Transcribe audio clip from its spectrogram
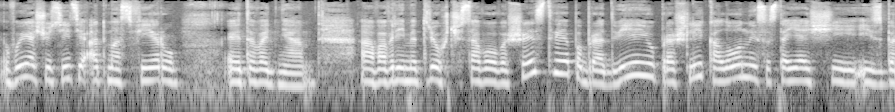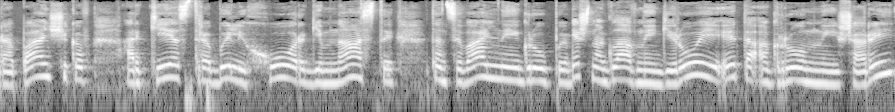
вы ощутите атмосферу этого дня. А Во время трехчасового шествия по Бродвею прошли колонны, состоящие из барабанщиков, оркестра, были хор, гимнасты, танцевальные группы. Конечно, главные герои – это огромные шары,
